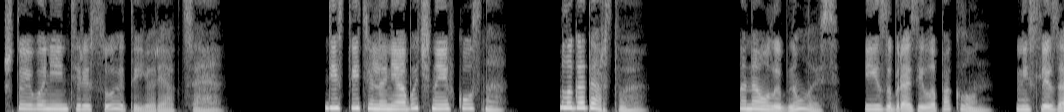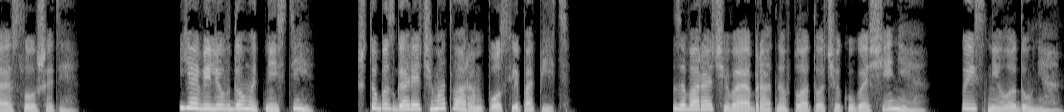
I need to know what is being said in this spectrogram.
что его не интересует ее реакция. «Действительно необычно и вкусно. Благодарствую». Она улыбнулась и изобразила поклон, не слезая с лошади. «Я велю в дом отнести, чтобы с горячим отваром после попить». Заворачивая обратно в платочек угощения, пояснила Дуня.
